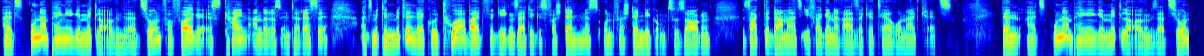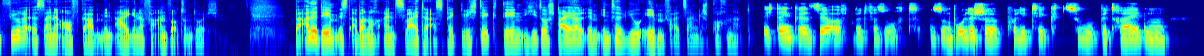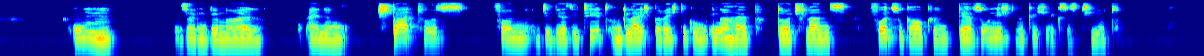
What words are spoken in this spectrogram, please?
Als unabhängige Mittlerorganisation verfolge es kein anderes Interesse, als mit den Mitteln der Kulturarbeit für gegenseitiges Verständnis und Verständigung zu sorgen, sagte damals IFA-Generalsekretär Ronald Kretz. Denn als unabhängige Mittlerorganisation führe es seine Aufgaben in eigener Verantwortung durch. Bei alledem ist aber noch ein zweiter Aspekt wichtig, den Hito Steierl im Interview ebenfalls angesprochen hat. Ich denke, sehr oft wird versucht, symbolische Politik zu betreiben, um, sagen wir mal, einen Status von Diversität und Gleichberechtigung innerhalb Deutschlands vorzugaukeln, der so nicht wirklich existiert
